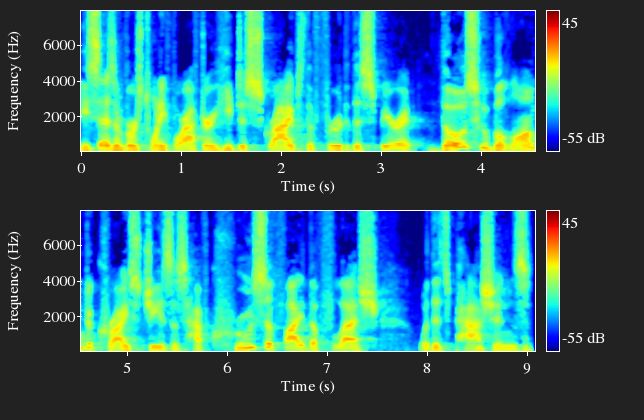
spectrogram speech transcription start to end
He says in verse 24, after he describes the fruit of the Spirit, those who belong to Christ Jesus have crucified the flesh with its passions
